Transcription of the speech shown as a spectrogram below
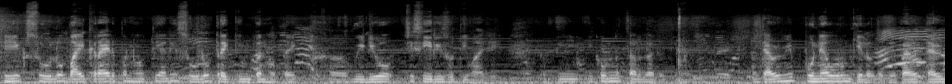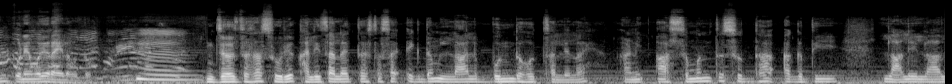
ही एक सोलो बाईक राईड पण होती आणि सोलो ट्रेकिंग पण होतं. एक व्हिडिओची सिरीज होती माझी. तर ती इकडूनच चालू झाली होती त्यावेळी मी पुण्यावरून केलं होतं ते. त्यावेळी त्यावेळी मी पुण्यामध्ये राहिलो होतो. हम्म. जस जसा सूर्य खाली चाललाय तस तसा एकदम लाल बुंद होत चाललेला आहे. आणि आसमंत सुद्धा अगदी लाले लाल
